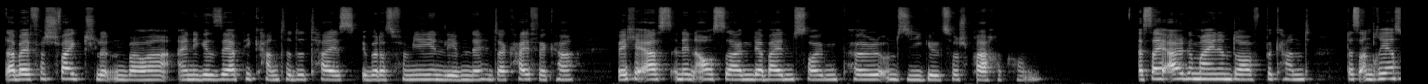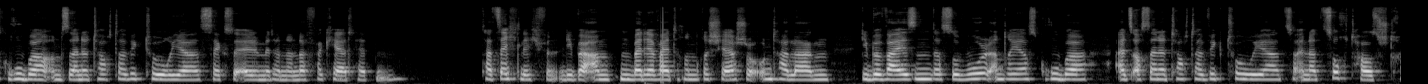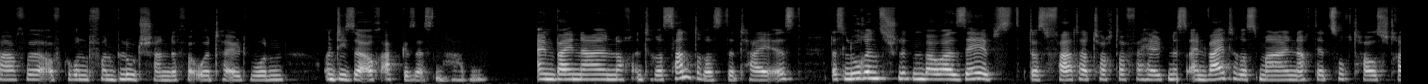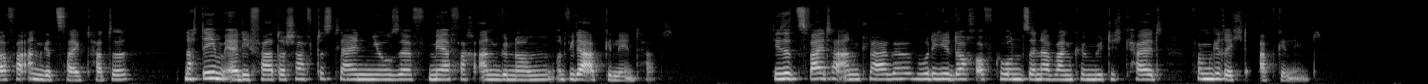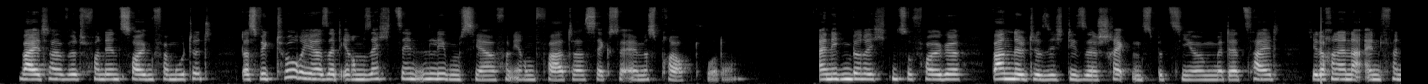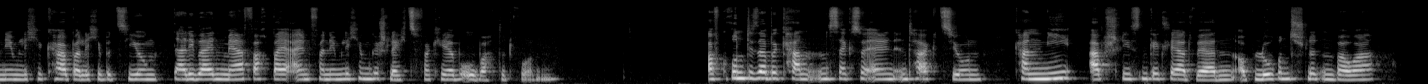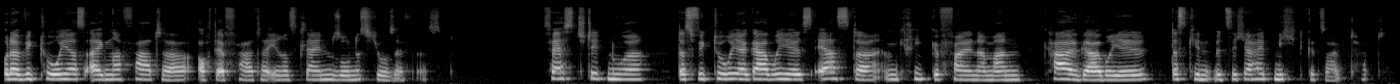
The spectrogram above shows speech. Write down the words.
Dabei verschweigt Schlittenbauer einige sehr pikante Details über das Familienleben der Hinterkaifecker, welche erst in den Aussagen der beiden Zeugen Pöll und Siegel zur Sprache kommen. Es sei allgemein im Dorf bekannt, dass Andreas Gruber und seine Tochter Victoria sexuell miteinander verkehrt hätten. Tatsächlich finden die Beamten bei der weiteren Recherche Unterlagen, die beweisen, dass sowohl Andreas Gruber als auch seine Tochter Victoria zu einer Zuchthausstrafe aufgrund von Blutschande verurteilt wurden und diese auch abgesessen haben. Ein beinahe noch interessanteres Detail ist, dass Lorenz Schlittenbauer selbst das Vater-Tochter-Verhältnis ein weiteres Mal nach der Zuchthausstrafe angezeigt hatte, nachdem er die Vaterschaft des kleinen Josef mehrfach angenommen und wieder abgelehnt hat. Diese zweite Anklage wurde jedoch aufgrund seiner Wankelmütigkeit vom Gericht abgelehnt. Weiter wird von den Zeugen vermutet, dass Victoria seit ihrem 16. Lebensjahr von ihrem Vater sexuell missbraucht wurde. Einigen Berichten zufolge wandelte sich diese Schreckensbeziehung mit der Zeit jedoch in eine einvernehmliche körperliche Beziehung, da die beiden mehrfach bei einvernehmlichem Geschlechtsverkehr beobachtet wurden. Aufgrund dieser bekannten sexuellen Interaktion kann nie abschließend geklärt werden, ob Lorenz Schlittenbauer oder Viktorias eigener Vater auch der Vater ihres kleinen Sohnes Josef ist. Fest steht nur, dass Viktoria Gabriels erster im Krieg gefallener Mann, Karl Gabriel, das Kind mit Sicherheit nicht gezeugt hat.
